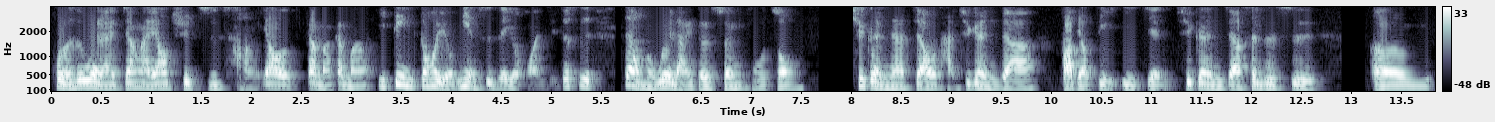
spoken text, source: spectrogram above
或者是未来将来要去职场要干嘛干嘛，一定都会有面试这个环节，就是在我们未来的生活中去跟人家交谈，去跟人家发表自己意见，去跟人家甚至是嗯。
